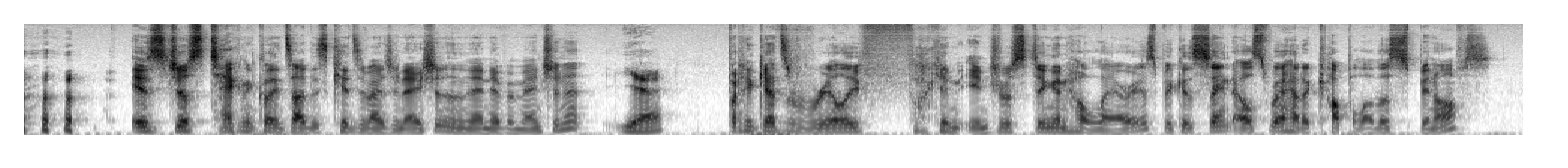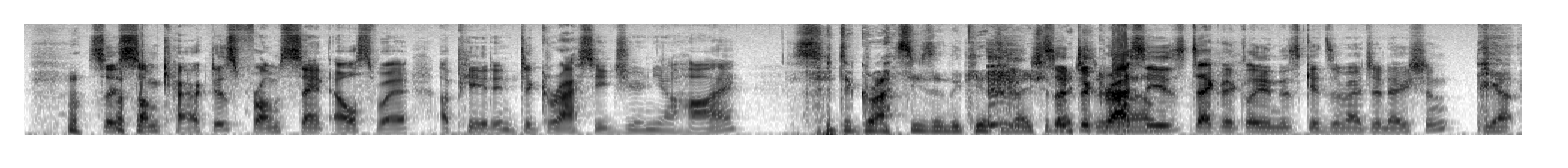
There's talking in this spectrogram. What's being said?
is just technically inside this kid's imagination and they never mention it. Yeah. But it gets really fucking interesting and hilarious because Saint Elsewhere had a couple other spin-offs. so some characters from Saint Elsewhere appeared in Degrassi Junior High. So Degrassi's in the kid's imagination. So as well. Degrassi is technically in this kid's imagination. Yep.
